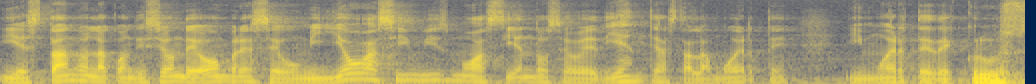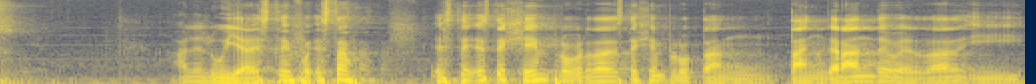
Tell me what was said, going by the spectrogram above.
y estando en la condición de hombre, se humilló a sí mismo, haciéndose obediente hasta la muerte y muerte de cruz. Aleluya. Este, fue, este, este ejemplo, ¿verdad? Este ejemplo tan, tan grande, ¿verdad? Y,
